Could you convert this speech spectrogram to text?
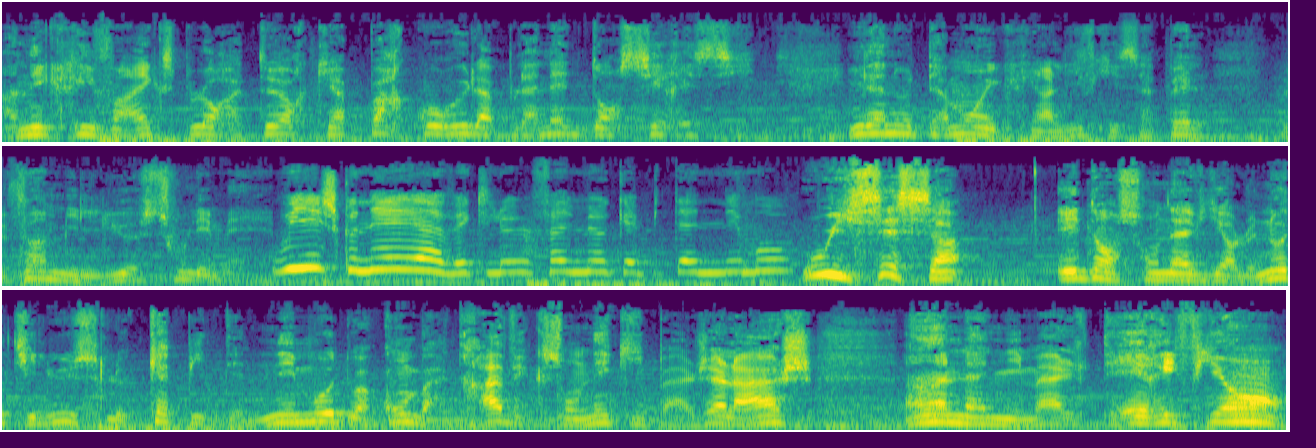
un écrivain explorateur qui a parcouru la planète dans ses récits. Il a notamment écrit un livre qui s'appelle 20 000 lieues sous les mers. Oui, je connais avec le fameux capitaine Nemo. Oui, c'est ça. Et dans son navire, le Nautilus, le capitaine Nemo doit combattre avec son équipage à la hache un animal terrifiant,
